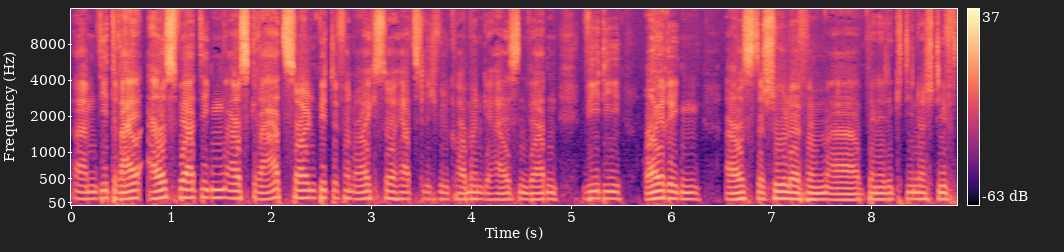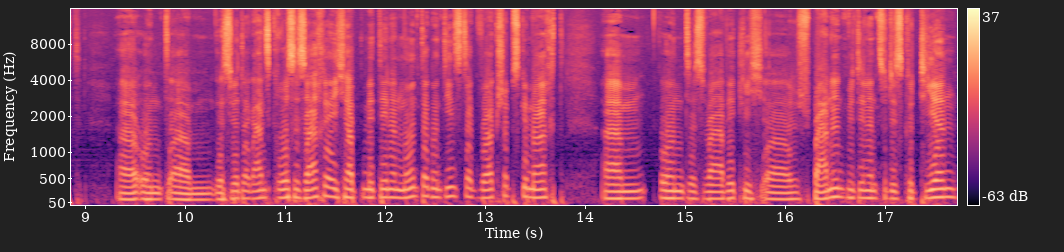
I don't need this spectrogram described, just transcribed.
Ähm, die drei Auswärtigen aus Graz sollen bitte von euch so herzlich willkommen geheißen werden, wie die Eurigen aus der Schule vom äh, Benediktinerstift. Äh, und ähm, es wird eine ganz große Sache. Ich habe mit denen Montag und Dienstag Workshops gemacht ähm, und es war wirklich äh, spannend, mit ihnen zu diskutieren,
